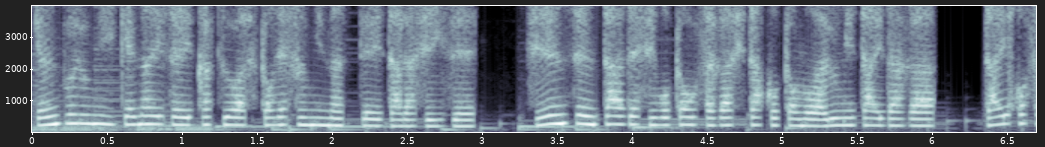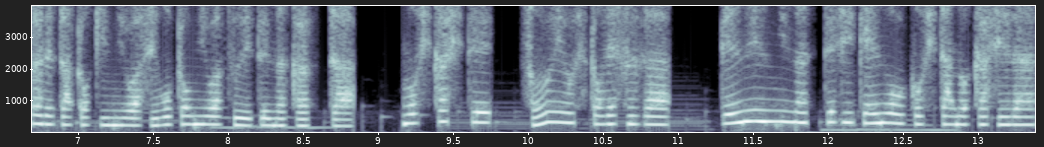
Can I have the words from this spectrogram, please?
ギャンブルに行けない生活はストレスになっていたらしいぜ。支援センターで仕事を探したこともあるみたいだが、逮捕された時には仕事にはついてなかった。もしかして、そういうストレスが、原因になって事件を起こしたのかしら？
